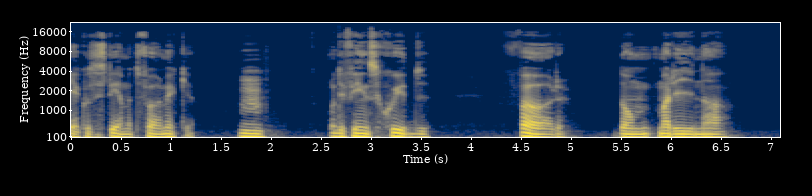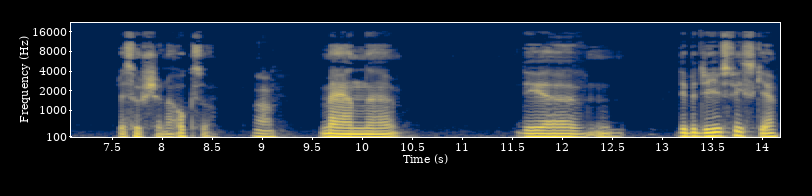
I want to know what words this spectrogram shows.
ekosystemet för mycket. Mm. Och det finns skydd för de marina resurserna också. Ja. Men eh, det, det bedrivs fiske,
